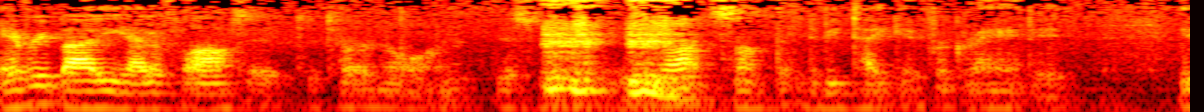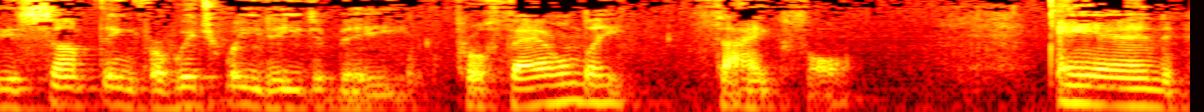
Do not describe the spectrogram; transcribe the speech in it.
everybody had a faucet to turn on. This is not something to be taken for granted. It is something for which we need to be profoundly thankful. And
